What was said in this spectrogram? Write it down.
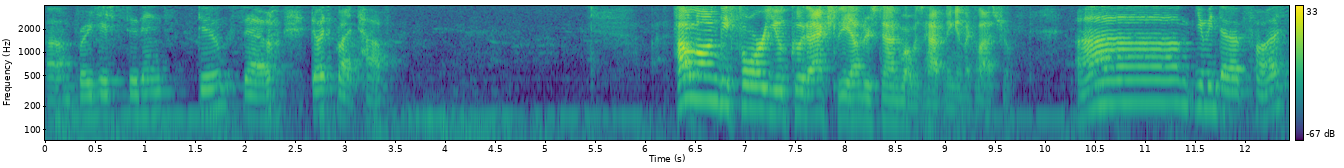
um, British students do. So that was quite tough. How long before you could actually understand what was happening in the classroom? Um, you mean the first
